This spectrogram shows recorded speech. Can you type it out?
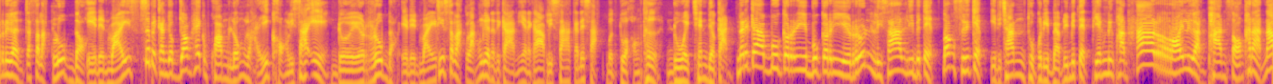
เรือนจะสลักรูปดอกเอเดนไวส์ซึ่งเป็นการยกย่องให้กับความหลงไหลของลิซ่าเอง โดยรูปดอกเอเดนไวส์ที่สลักหลังเรือนนาฬิกาเนี่ยนะครับลิซ่าก็ได้สักบนตัวของเธอ ด้วยเช่นเดียวกัน นาฬิกาบูการีบูการีรุ่นลิซ่าลิมิเต็ดต้องซื้อเก็บอีดิชั่นถูกผลิตแบบลิมิเต็ดเพียง 1,500 เรือนผ่าน2ขนาดหน้า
